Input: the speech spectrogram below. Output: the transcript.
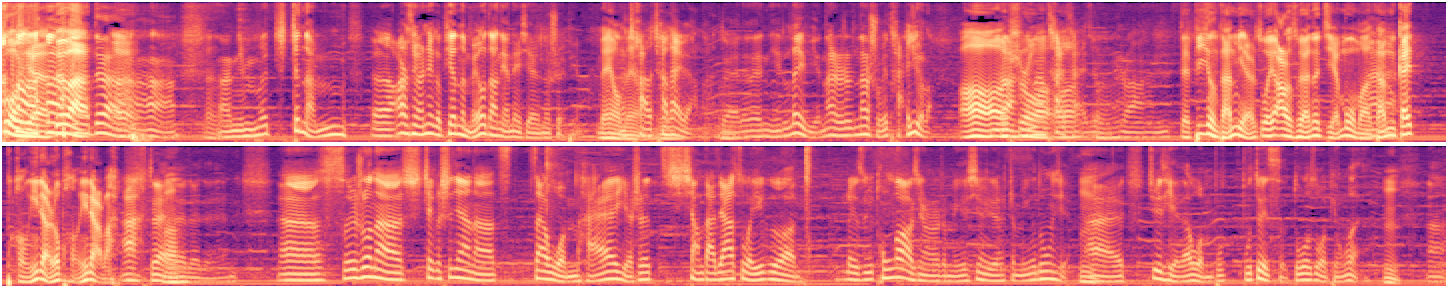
作品，对吧？对啊嗯啊嗯啊！你们真的，嗯呃，二次元这个片子没有当年那些人的水平，没有没有，差差太远远了。对对对，你类比那是那属于抬举了，啊啊，是吗？太抬举了，嗯是吧？对，毕竟咱们也是做一二次元的节目嘛，哎咱们该捧一点就捧一点吧。啊，对啊对对对，呃，所以说呢，这个事件呢，在我们台也是向大家做一个。类似于通告性的这么一个信这么一个东西，嗯哎，具体的我们不不对此多做评论，嗯啊，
